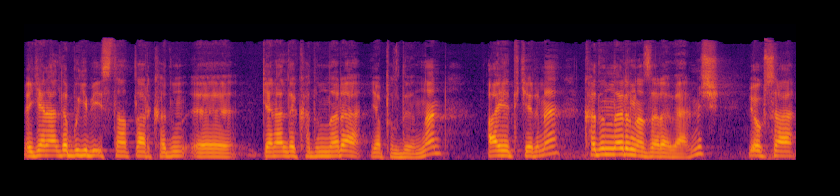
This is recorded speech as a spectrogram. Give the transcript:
ve genelde bu gibi istinatlar kadın e, genelde kadınlara yapıldığından ayet-i kerime kadınları nazara vermiş. Yoksa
